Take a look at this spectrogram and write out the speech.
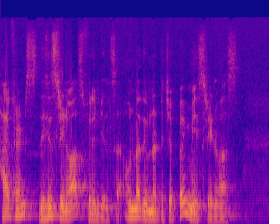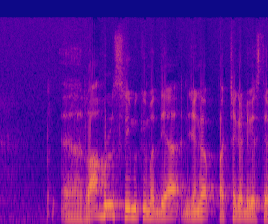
Hi friends this is Srinivas film Jalsa. ఉన్నది ఉన్నట్టు చెప్పే మీ శ్రీనివాస్. రాహుల్ శ్రీముఖి మధ్య నిజంగా పచ్చగడ్డి వేస్తే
